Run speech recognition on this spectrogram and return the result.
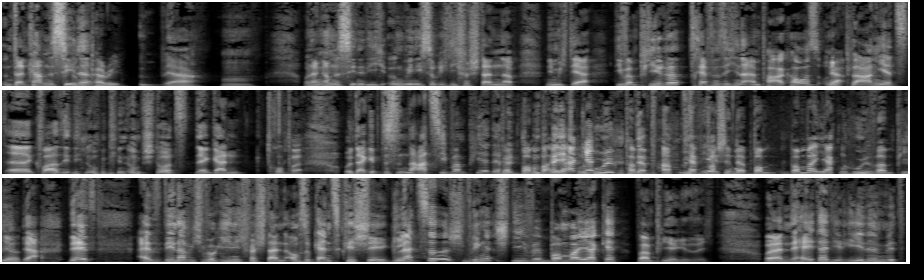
und dann kam eine Szene. Luke Perry. Ja. Hm. Und dann kam eine Szene, die ich irgendwie nicht so richtig verstanden habe. Nämlich der, die Vampire treffen sich in einem Parkhaus und ja. planen jetzt äh, quasi den, den Umsturz der Gun-Truppe. Und da gibt es einen Nazi-Vampir, der, der mit Bomberjacken Hul der Bom geschrieben, der Bom Bomberjacken Hul Vampir. Ja, der ist also den habe ich wirklich nicht verstanden. Auch so ganz Klischee. Glatze, Springerstiefel, Bomberjacke, Vampirgesicht. Und dann hält er die Rede mit,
